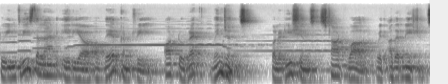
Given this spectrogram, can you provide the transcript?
to increase the land area of their country or to wreak vengeance, politicians start war with other nations.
